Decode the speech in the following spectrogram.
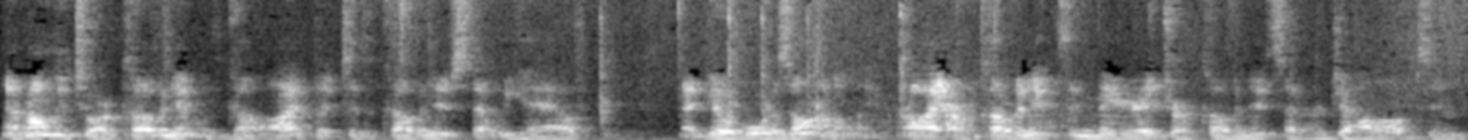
Not only to our covenant with God, but to the covenants that we have that go horizontally, right? Our covenants in marriage, our covenants at our jobs, and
